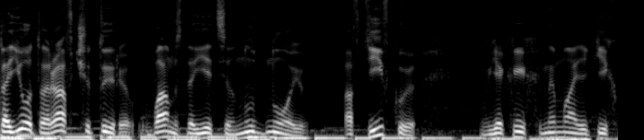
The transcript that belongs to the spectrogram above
Toyota RAV4 вам здається нудною автівкою, в яких немає яких,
